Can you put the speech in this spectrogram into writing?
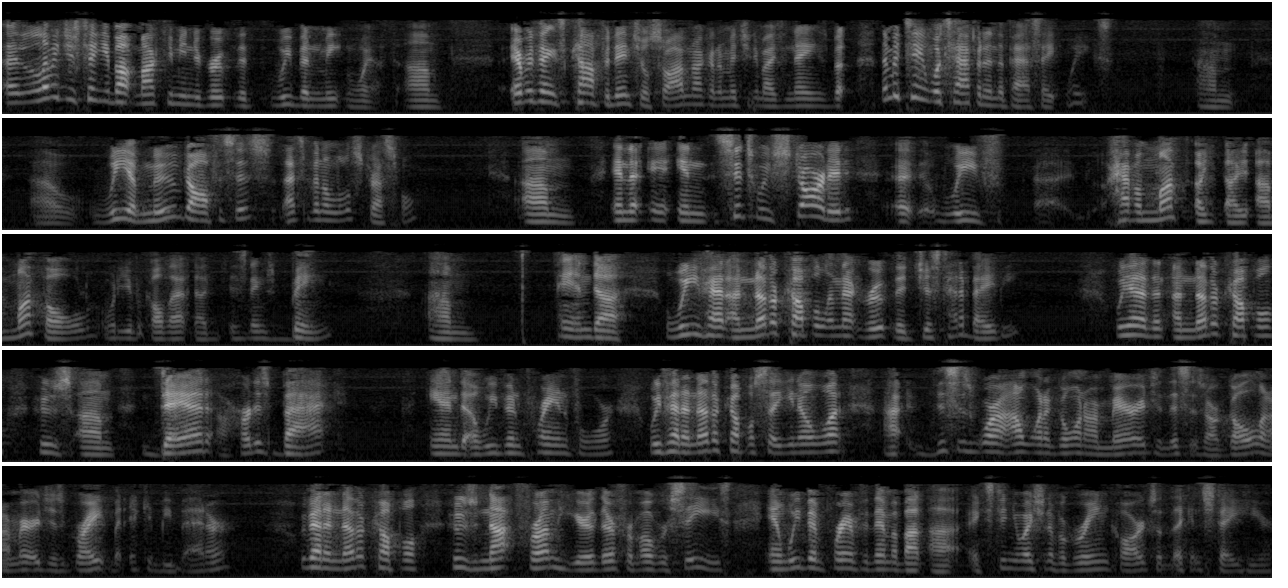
Uh, let me just tell you about my community group that we've been meeting with. Um, everything's confidential, so I'm not going to mention anybody's names, but let me tell you what's happened in the past eight weeks. Um, uh, we have moved offices. That's been a little stressful. Um, and, and since we've started, uh, we've uh, have a month a, a, a month old. What do you call that? Uh, his name's Bing. Um, and uh, we've had another couple in that group that just had a baby. We had an, another couple whose um, dad hurt his back, and uh, we've been praying for. We've had another couple say, you know what, I, this is where I want to go in our marriage, and this is our goal, and our marriage is great, but it can be better. We've had another couple who's not from here; they're from overseas, and we've been praying for them about uh, extenuation of a green card so that they can stay here.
